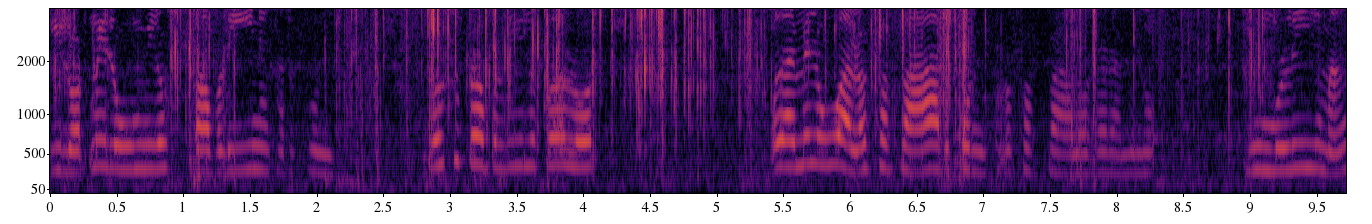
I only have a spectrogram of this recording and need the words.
มีรสไม่รู้มีรสสตรอเบอรี่นะคะทุกคนรสสตรอเบอรี่แล้วก็รส อะไรไม่รู้อะรสฟ้าฟ้าทุกคนรสฟ้าฟ้ารสอะไรไม่รู้บลูเบอรี่มั้ง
